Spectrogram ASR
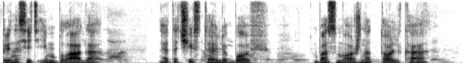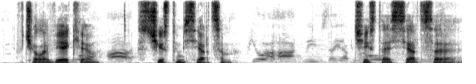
приносить им благо. Это чистая любовь возможна только в человеке с чистым сердцем. Чистое сердце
